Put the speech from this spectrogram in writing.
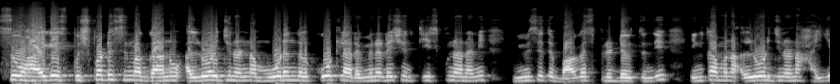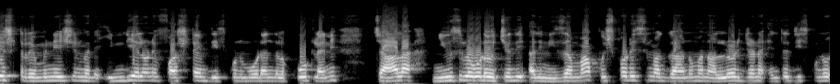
So hi guys Pushpa two సినిమాకి గాను అల్లు అర్జున్ అన్న మూడు వందల కోట్ల రెమ్యునరేషన్ తీసుకున్నానని న్యూస్ అయితే బాగా స్ప్రెడ్ అవుతుంది. ఇంకా మన అల్లు అర్జున్ అన్న హైయెస్ట్ రెమ్యునేషన్ మన ఇండియాలోనే ఫస్ట్ టైం తీసుకున్న మూడు వందల కోట్లని చాలా న్యూస్లో కూడా వచ్చింది. అది నిజమా? పుష్ప టూ సినిమాకి గాను మన అల్లు అర్జున్ అన్న ఎంత తీసుకుందో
